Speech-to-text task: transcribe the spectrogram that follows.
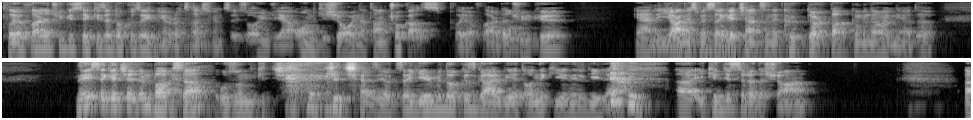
Playoff'larda çünkü 8'e 9'a iniyor rotasyon sayısı. Oyuncu yani 10 kişi oynatan çok az playoff'larda. Ama- Çünkü yani Yanis mesela geçen sene 44 dakika mı ne oynuyordu? Neyse geçelim Bucks'a. Uzun gidece- gideceğiz yoksa. 29 galibiyet 12 yenilgiyle. Ee, ikinci sırada şu an. Ee,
